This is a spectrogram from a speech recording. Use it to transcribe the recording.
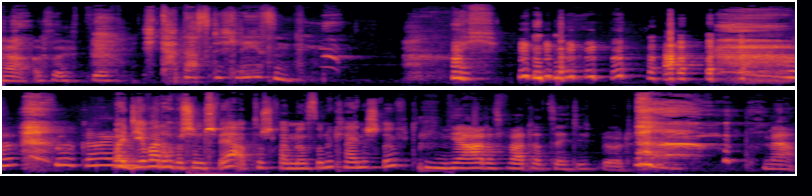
ja, ist echt so. Ich kann das nicht lesen. Ich. So geil. Bei dir war doch bestimmt schwer abzuschreiben, das ist so eine kleine Schrift. Ja, das war tatsächlich blöd. ja.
